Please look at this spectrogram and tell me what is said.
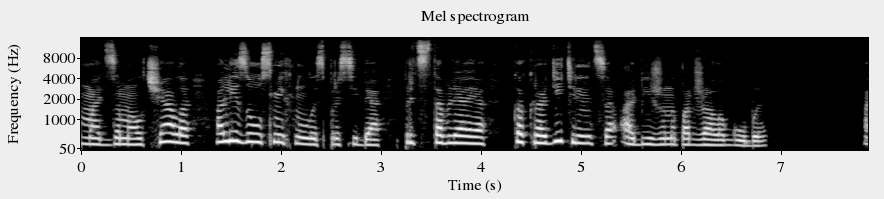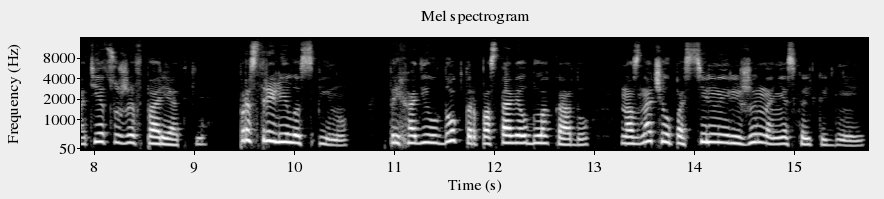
Мать замолчала, а Лиза усмехнулась про себя, представляя, как родительница обиженно поджала губы. Отец уже в порядке. Прострелила спину. Приходил доктор, поставил блокаду, назначил постельный режим на несколько дней.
